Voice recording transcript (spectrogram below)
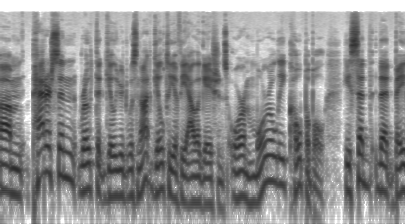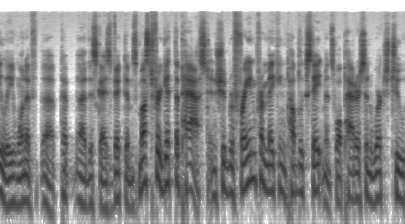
Um, Patterson wrote that Gilyard was not guilty of the allegations or morally culpable. He said that Bailey, one of uh, uh, this guy's victims, must forget the past and should refrain from making public statements while Patterson worked to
